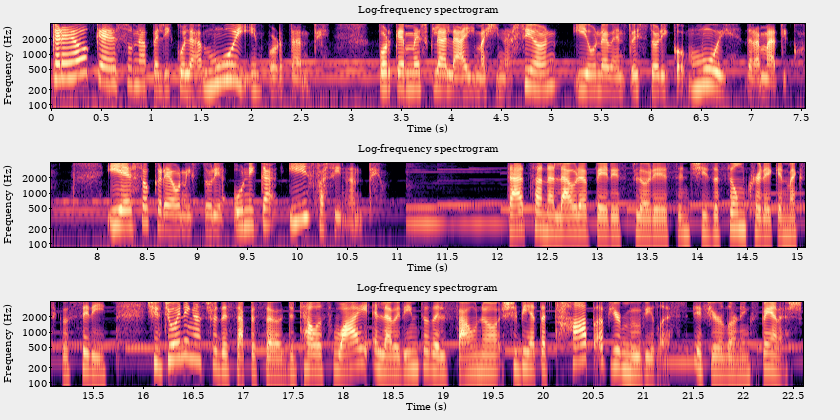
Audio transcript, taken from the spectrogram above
Creo que es una película muy importante porque mezcla la imaginación y un evento histórico muy dramático. Y eso crea una historia única y fascinante. That's Ana Laura Pérez Flores, and she's a film critic in Mexico City. She's joining us for this episode to tell us why El Laberinto del Fauno should be at the top of your movie list if you're learning Spanish.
